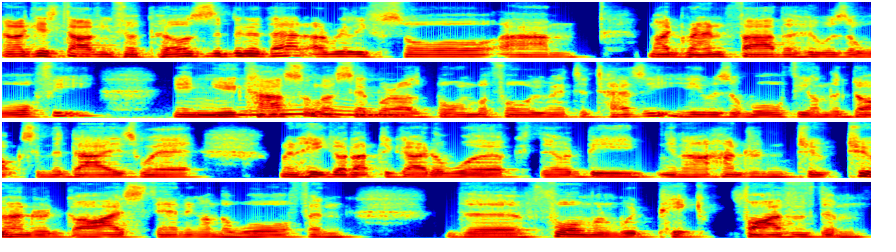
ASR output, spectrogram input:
And I guess diving for pearls is a bit of that. I really saw um, my grandfather, who was a wharfie in Newcastle. Mm. I said where I was born before we went to Tassie. He was a wharfie on the docks in the days where, when he got up to go to work, there would be you know 100 and 200 guys standing on the wharf, and the foreman would pick five of them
